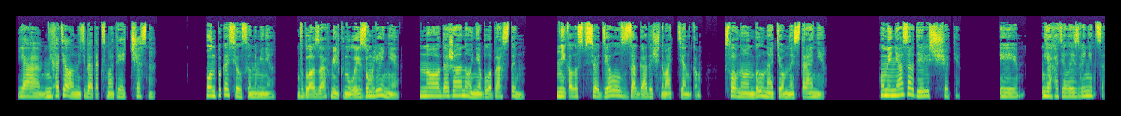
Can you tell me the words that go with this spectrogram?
Я не хотела на тебя так смотреть, честно». Он покосился на меня. В глазах мелькнуло изумление, но даже оно не было простым. Николас все делал с загадочным оттенком, словно он был на темной стороне. У меня зарделись щеки. И я хотела извиниться.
